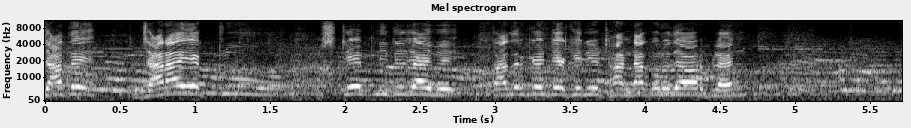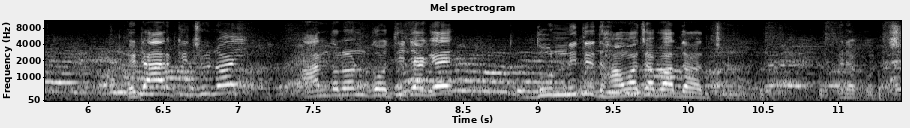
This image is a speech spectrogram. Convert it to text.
যাতে যারা একটু স্টেপ নিতে যাইবে তাদেরকে ডেকে নিয়ে ঠান্ডা করে দেওয়ার প্ল্যান এটা আর কিছু নয়, আন্দোলন গতিটাকে দুর্নীতি ধামাচাপা দেওয়ার জন্য। এটা করছে।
